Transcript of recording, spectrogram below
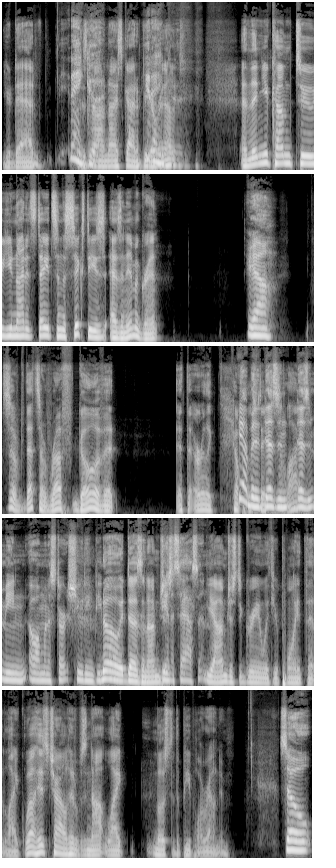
your dad it ain't is not a good. nice guy to be around. good. And then you come to United States in the '60s as an immigrant. Yeah, So that's a rough go of it at the early couple. yeah, but it doesn't doesn't mean oh I'm going to start shooting people. No, it doesn't. I'm be an assassin. yeah, I'm just agreeing with your point that like, well, his childhood was not like most of the people around him. So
